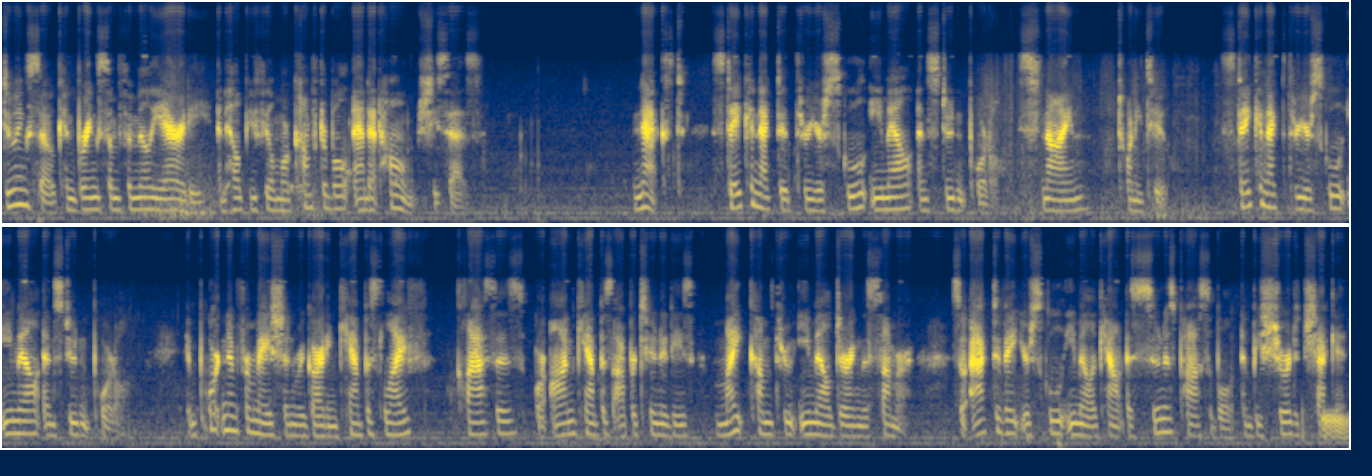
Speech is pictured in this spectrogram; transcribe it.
Doing so can bring some familiarity and help you feel more comfortable and at home, she says. Next, stay connected through your school email and student portal. SNINE 22. Stay connected through your school email and student portal. Important information regarding campus life, classes, or on campus opportunities might come through email during the summer. So activate your school email account as soon as possible and be sure to check it.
